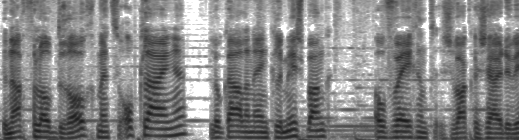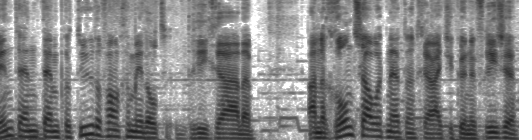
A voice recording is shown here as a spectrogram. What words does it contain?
De nacht verloopt droog met opklaringen, lokaal een enkele mistbank... overwegend zwakke zuidenwind en temperaturen van gemiddeld 3 graden. Aan de grond zou het net een graadje kunnen vriezen.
